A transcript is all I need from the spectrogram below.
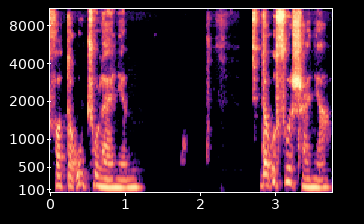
fotouczuleniem. Do usłyszenia.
